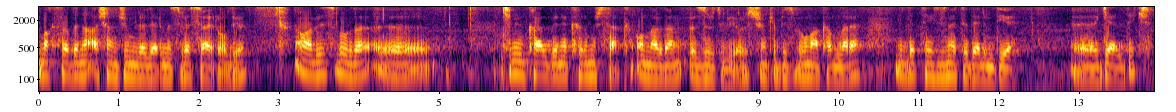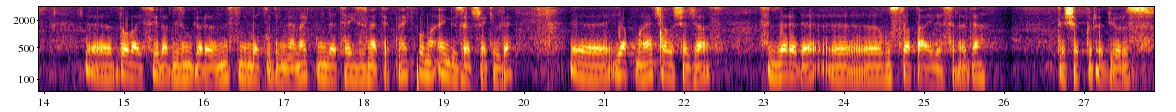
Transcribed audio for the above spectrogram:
maksadını aşan cümlelerimiz vesaire oluyor. Ama biz burada e, kimin kalbini kırmışsak onlardan özür diliyoruz. Çünkü biz bu makamlara millete hizmet edelim diye e, geldik. E, Dolayısıyla bizim görevimiz milleti dinlemek, millete hizmet etmek. Bunu en güzel şekilde e, yapmaya çalışacağız. Sizlere de, e, Vuslat ailesine de teşekkür ediyoruz.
